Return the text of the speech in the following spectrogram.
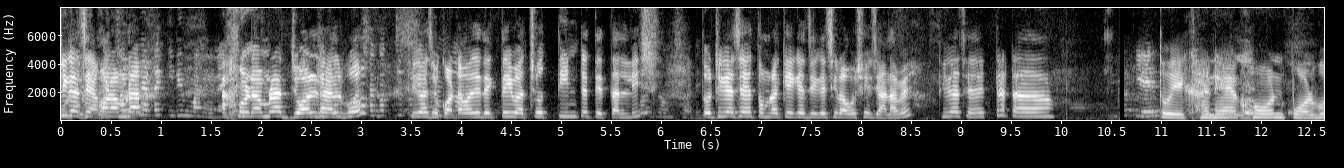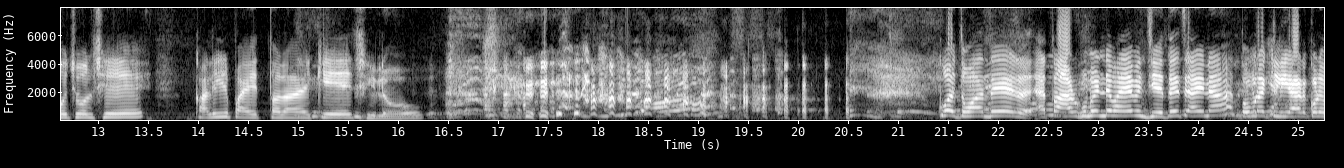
ঠিক আছে, এখন আমরা এখন আমরা জল ঢালবো, ঠিক আছে? কটা বাজে দেখতেই পাচ্ছ? তিনটে তেতাল্লিশ। তো ঠিক আছে, তোমরা কে কে জেগেছিল অবশ্যই জানাবে, ঠিক আছে? টাটা। তো এখানে এখন পর্ব চলছে কালীর পায়ের তলায়। কে ছিল? কই তোমাদের এত আর্গুমেন্টে ভাই আমি যেতে চাই না? তোমরা ক্লিয়ার করে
